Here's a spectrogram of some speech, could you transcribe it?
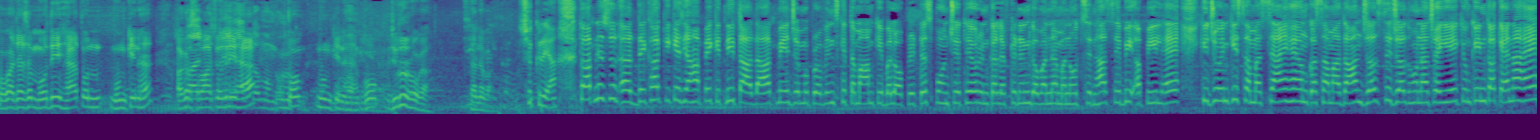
होगा। जैसे मोदी है तो मुमकिन है अगर सुभाष चौधरी है तो मुमकिन। तो है वो ज़रूर होगा। धन्यवाद। शुक्रिया। तो आपने सुन देखा कि, कि यहाँ पे कितनी तादाद में जम्मू प्रोविंस के तमाम केबल ऑपरेटर्स पहुँचे थे और इनका लेफ्टिनेंट गवर्नर मनोज सिन्हा से भी अपील है कि जो इनकी समस्याएँ हैं उनका समाधान जल्द से जल्द होना चाहिए क्योंकि इनका कहना है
